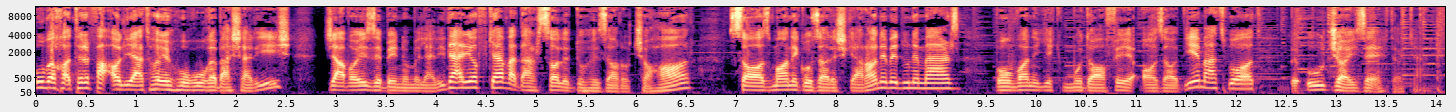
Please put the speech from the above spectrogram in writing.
او به خاطر فعالیت های حقوق بشریش جوایز بین دریافت کرد و در سال 2004 سازمان گزارشگران بدون مرز به عنوان یک مدافع آزادی مطبوعات به او جایزه اهدا کرد.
